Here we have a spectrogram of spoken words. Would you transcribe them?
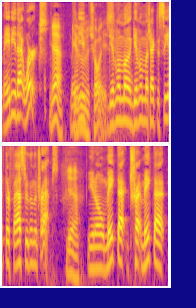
Maybe that works. Yeah. Maybe give them a choice. Give them a give them a check to see if they're faster than the traps. yeah. You know, make that tra- make that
